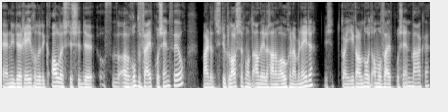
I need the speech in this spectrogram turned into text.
eh, nu de regel dat ik alles tussen de of, eh, rond de 5% wil. Maar dat is natuurlijk lastig, want aandelen gaan omhoog en naar beneden. Dus het kan, je kan het nooit allemaal 5% maken.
